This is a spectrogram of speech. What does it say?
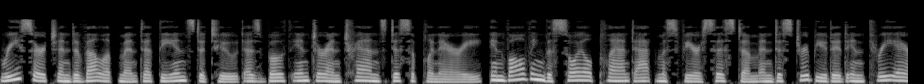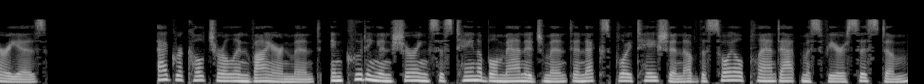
Research and development at the Institute is both inter- and trans-disciplinary, involving the soil-plant atmosphere system and distributed in three areas. Agricultural environment, including ensuring sustainable management and exploitation of the soil-plant atmosphere system,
